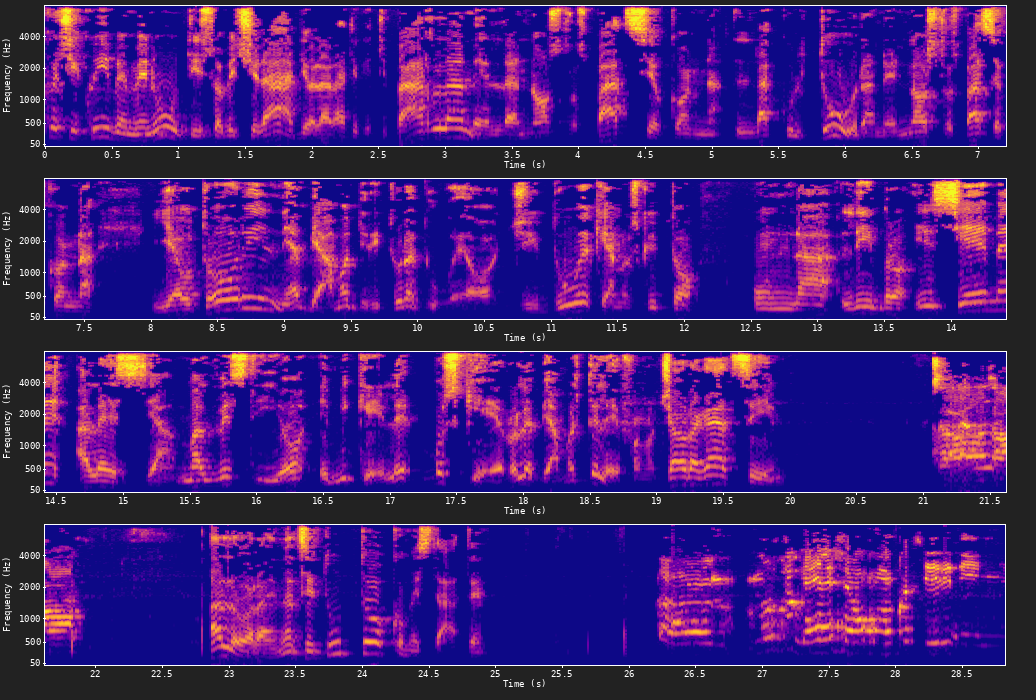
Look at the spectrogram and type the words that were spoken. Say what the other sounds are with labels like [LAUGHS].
Eccoci qui, benvenuti su ABC Radio, la radio che ti parla, nel nostro spazio con la cultura, nel nostro spazio con gli autori, ne abbiamo addirittura due oggi, due che hanno scritto un libro insieme, Alessia Malvestio e Michele Boschiero, le abbiamo al telefono. Ciao ragazzi! Ciao, ciao. Allora, innanzitutto, come state? Uh, molto bene, siamo comunque fieri di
